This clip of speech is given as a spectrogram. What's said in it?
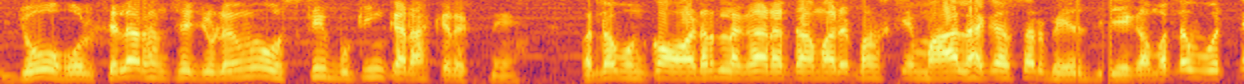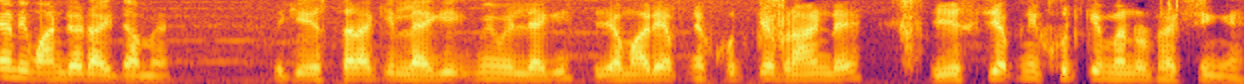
जो होलसेलर हमसे जुड़े हुए हैं, उसकी बुकिंग करा के रखते हैं। मतलब उनका ऑर्डर लगा रहता है हमारे पास कि माल आएगा, सर भेज दीजिएगा। मतलब वो इतने डिमांडेड आइटम है। देखिए, इस तरह की लैगिंग भी मिल जाएगी। ये हमारे अपने खुद के ब्रांड है, ये इसकी अपनी खुद की मैनुफैक्चरिंग है।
